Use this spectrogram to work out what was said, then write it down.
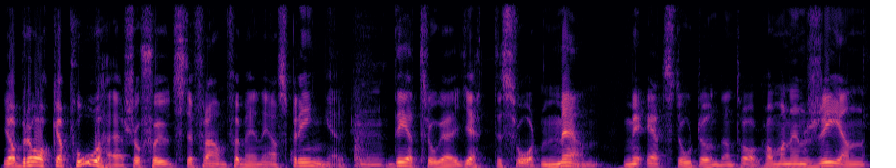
jag brakar på här så skjuts det framför mig när jag springer. Mm. Det tror jag är jättesvårt. Men med ett stort undantag. Har man en ren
